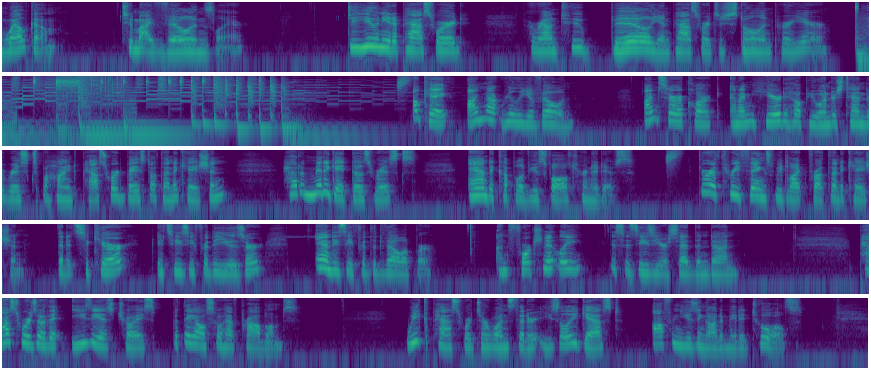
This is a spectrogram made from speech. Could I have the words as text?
Welcome to my villain's lair. Do you need a password? Around 2 billion passwords are stolen per year. Okay, I'm not really a villain. I'm Sarah Clark, and I'm here to help you understand the risks behind password-based authentication, how to mitigate those risks, and a couple of useful alternatives. There are three things we'd like for authentication. That it's secure, it's easy for the user, and easy for the developer. Unfortunately, this is easier said than done. Passwords are the easiest choice, but they also have problems. Weak passwords are ones that are easily guessed, often using automated tools.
